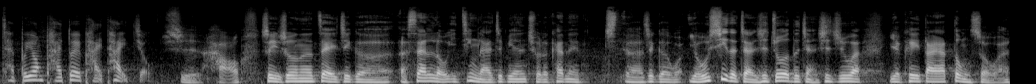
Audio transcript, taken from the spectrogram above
才不用排队排太久。是好，所以说呢，在这个呃三楼一进来这边，除了看那呃这个游戏的展示、桌游的展示之外，也可以大家动手玩。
